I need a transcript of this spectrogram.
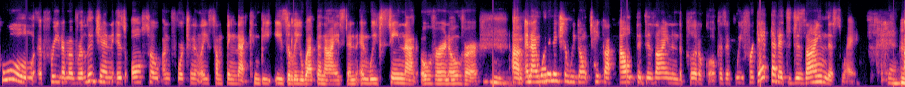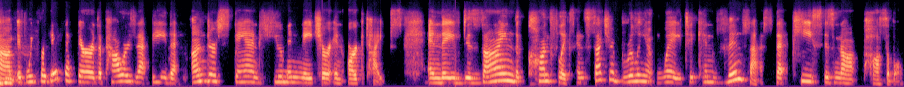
tool of freedom of religion is also, unfortunately, something that can be easily weaponized. And, and we've seen that over and over. Mm-hmm. Um, and I want to make sure we don't take out the design and the political, because if we forget that it's designed this way, yeah. um, mm-hmm. if we forget that there are the powers that be that understand human nature and archetypes, and they've designed the conflicts in such a brilliant way to convince us that peace is not possible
